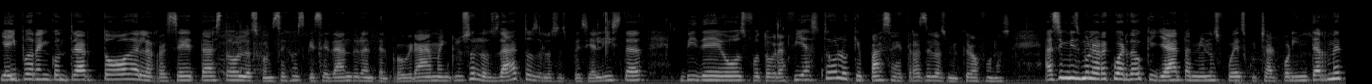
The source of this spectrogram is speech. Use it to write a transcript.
y ahí podrá encontrar todas las recetas, todos los consejos que se dan durante el programa, incluso los datos de los especialistas, videos, fotografías, todo lo que pasa detrás de los micrófonos. Asimismo le recuerdo que ya también nos puede escuchar por internet,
